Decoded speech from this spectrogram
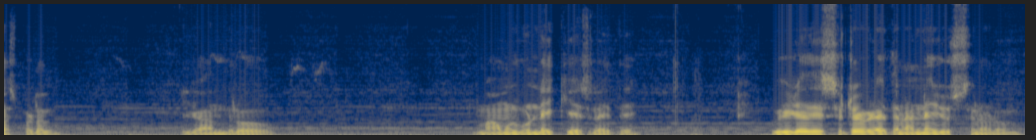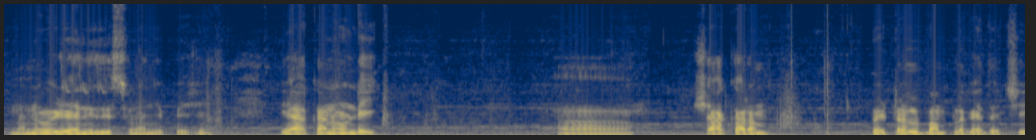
హాస్పిటల్. ఇక అందులో మామూలుగా ఉండే కేసులు అయితే వీడియో తీస్తుంటే వీడైతే నన్నే చూస్తున్నాడు. నన్ను వీడియో ఎందుకు తీస్తున్నా అని చెప్పేసి. ఇక అక్కడ నుండి షాకారం శాకారం పెట్రోల్ బంప్లకు అయితే వచ్చి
